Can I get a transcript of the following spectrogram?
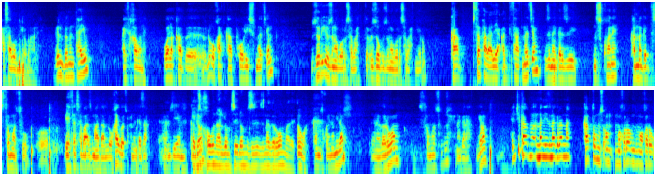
ሓሳቦም ኔሩ ማለት እዩ ግን ብምንታይ እዩ ኣይተኸውነን ወላ ካብ ልኡኻት ካብ ፖሊስ መጽዮም ዝርእዩ ዝነበሩ ሰባት ዝዕዘቡ ዝነበሩ ሰባት ኔሮም ካብ ዝተፋላለየ ዓድታት መጽዮም እዚ ነገር እዚ ምስ ኮነ ካብ መገዲ ዝተመቱ ቤተሰብ ኣዝማድ ኣለውካ ይበጽሑ ንገዛ ከምዚ እዬም ከምዚ ኢሎም ክኸውን ኣለዎ ምስ ኢሎም ዝነገርዎም ማለት እዩ። እወ ከምዚ ኮይኖም ኢሎም ዝነገርዎም ዝተመቱ ብዙሕ ነገራት ኔሮም ሕጂ ካብ መን እዩ ዝነግረና ካብቶም ምስኦም ምኽሮም ዝመኸርኡ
